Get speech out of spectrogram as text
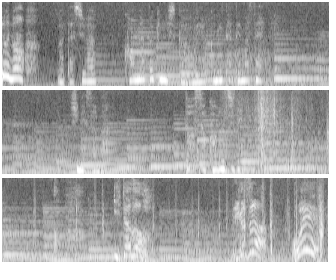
言うの？私はこんな時にしかお役に立てません。姫様どうぞご無事で。いたぞ。逃がすな。おい。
